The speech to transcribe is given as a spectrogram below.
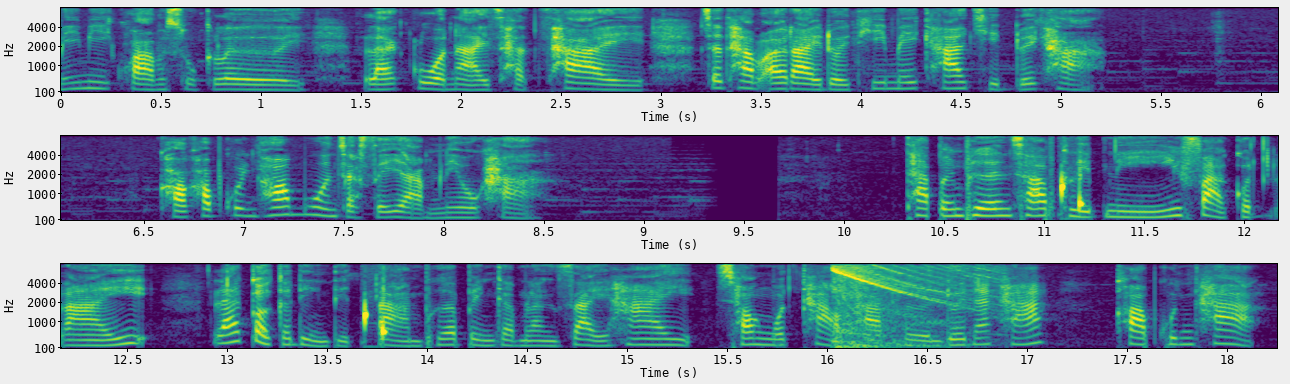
ไม่มีความสุขเลย และกลัวนายชัดชัย จะทำอะไรโดยที่ไม่คาดคิดด้วยค่ะ ขอขอบคุณข้อมูลจากสยามนิวค่ะ ถ้าเพื่อนๆชอบคลิปนี้ฝากกดไลค์และกดกระดิ่งติดตามเพื่อเป็นกำลังใจให้ช่องมดข่าวพาเพลินด้วยนะคะ ขอบคุณค่ะ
